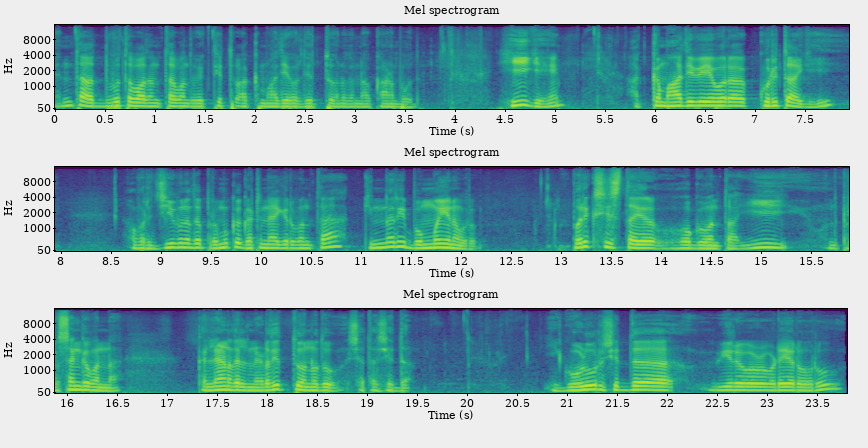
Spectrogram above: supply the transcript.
ಎಂಥ ಅದ್ಭುತವಾದಂಥ ಒಂದು ವ್ಯಕ್ತಿತ್ವ ಅಕ್ಕ ಮಹಾದೇವರದಿತ್ತು ಅನ್ನೋದನ್ನು ನಾವು ಕಾಣ್ಬೋದು. ಹೀಗೆ ಅಕ್ಕ ಮಹಾದೇವಿಯವರ ಕುರಿತಾಗಿ ಅವರ ಜೀವನದ ಪ್ರಮುಖ ಘಟನೆ ಆಗಿರುವಂಥ ಕಿನ್ನರಿ ಬೊಮ್ಮಯ್ಯನವರು ಪರೀಕ್ಷಿಸ್ತಾ ಹೋಗುವಂಥ ಈ ಒಂದು ಪ್ರಸಂಗವನ್ನು ಕಲ್ಯಾಣದಲ್ಲಿ ನಡೆದಿತ್ತು ಅನ್ನೋದು ಶತಸಿದ್ಧ. ಈ ಗೋಳೂರು ಸಿದ್ಧ ವೀರ ಒಡೆಯರವರು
